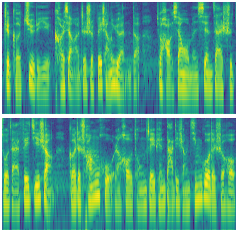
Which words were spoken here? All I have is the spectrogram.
这个距离可想而知是非常远的。就好像我们现在是坐在飞机上，隔着窗户，然后从这片大地上经过的时候，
